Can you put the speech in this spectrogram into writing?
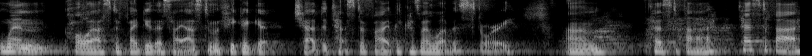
When Cole asked if I do this, I asked him if he could get Chad to testify because I love his story. Um, testify, testify.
